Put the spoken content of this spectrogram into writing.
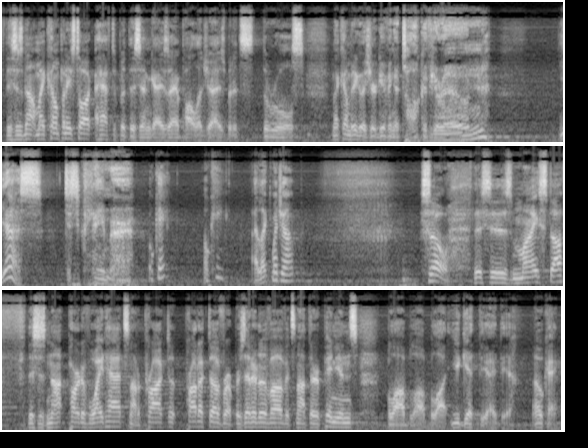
this is not my company's talk. I have to put this in, guys. I apologize, but it's the rules. My company goes, You're giving a talk of your own? Yes. Disclaimer. Okay. Okay. I like my job. So, this is my stuff. This is not part of White Hat. It's not a product, product of, representative of. It's not their opinions. Blah, blah, blah. You get the idea. Okay.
